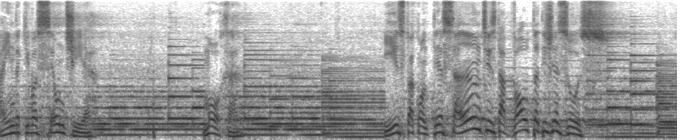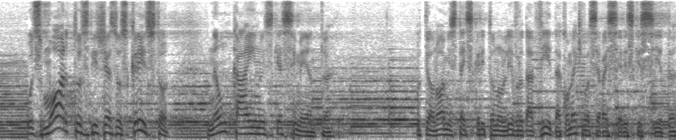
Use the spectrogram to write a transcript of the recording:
Ainda que você um dia morra, e isto aconteça antes da volta de Jesus, os mortos de Jesus Cristo não caem no esquecimento. O teu nome está escrito no livro da vida, como é que você vai ser esquecido?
